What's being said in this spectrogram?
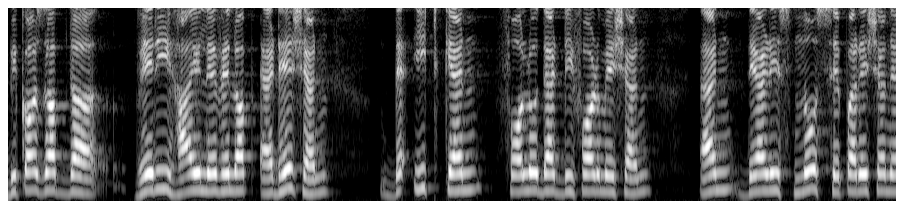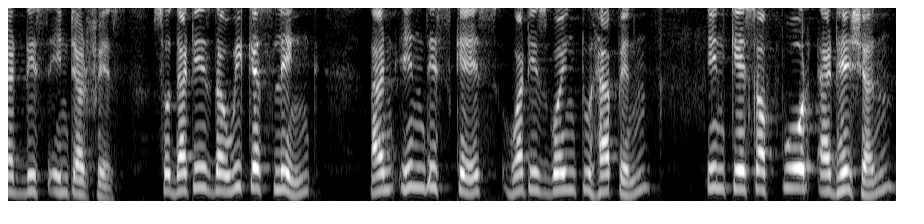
because of the very high level of adhesion the, it can follow that deformation and there is no separation at this interface. So, that is the weakest link and in this case what is going to happen in case of poor adhesion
